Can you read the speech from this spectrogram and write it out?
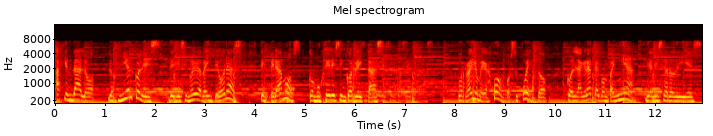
Agendalo los miércoles de 19 a 20 horas. Te esperamos con Mujeres Incorrectas. Por Radio Megafón, por supuesto, con la grata compañía de Alicia Rodríguez.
